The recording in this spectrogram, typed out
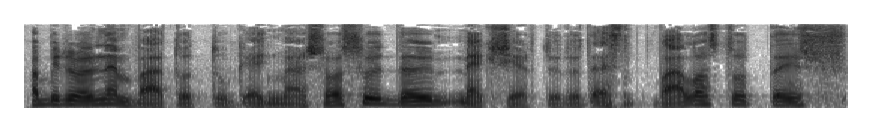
amiről nem váltottuk egymással szót, de ő megsértődött. Ezt választotta, és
